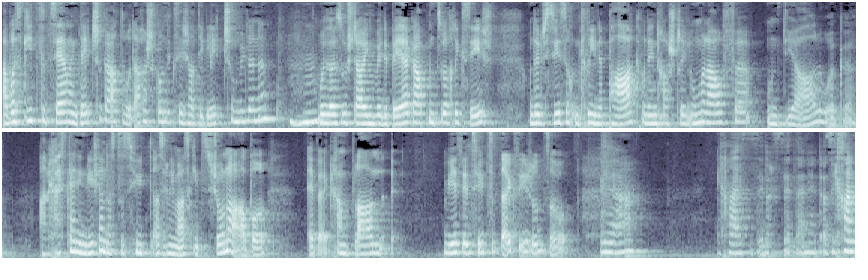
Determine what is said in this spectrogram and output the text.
Aber es gibt Luzern einen Gletschergarten, wo du auch gehen kannst. Siehst halt die Gletschermühlen, wo du sonst auch irgendwie den Berg ab und zu ein bisschen siehst. Und dort ist es wie so ein kleiner Park, wo du dann kannst du drin rumlaufen und die anschauen. Aber ich weiss gar nicht, inwiefern dass das heute, also ich nehme an, es gibt es schon noch, aber eben kein Plan, wie es jetzt heutzutage ist und so. Ja. Ich weiß es ehrlich gesagt auch nicht. Also ich habe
